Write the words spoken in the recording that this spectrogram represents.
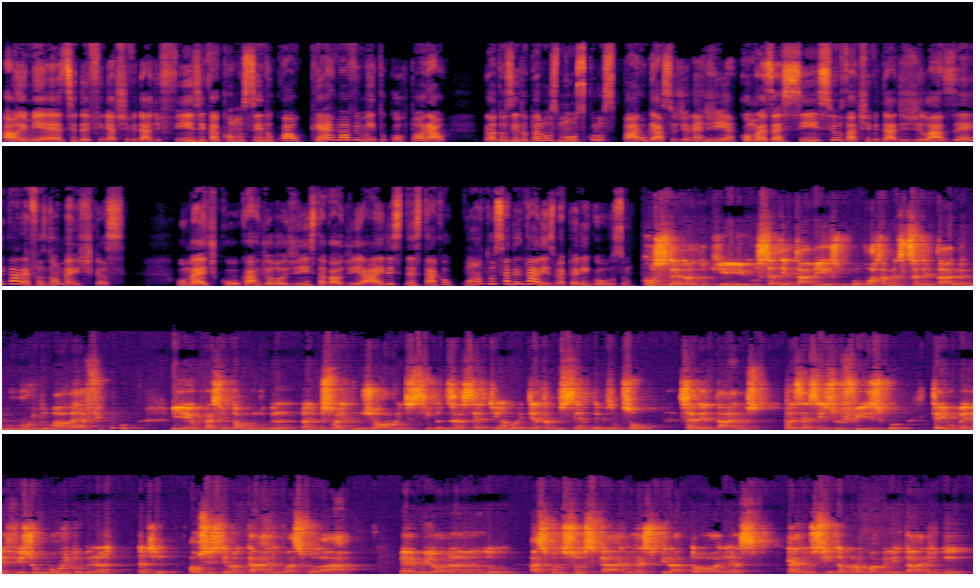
A OMS define atividade física como sendo qualquer movimento corporal produzido pelos músculos para o gasto de energia, como exercícios, atividades de lazer e tarefas domésticas. O médico cardiologista Valdir Aires destaca o quanto o sedentarismo é perigoso. Considerando que o sedentarismo, o comportamento sedentário é muito maléfico e é um percentual muito grande, principalmente nos jovens de 5 a 17 anos, 80% deles são sedentários, o exercício físico tem um benefício muito grande ao sistema cardiovascular, é, melhorando as condições cardiorrespiratórias, reduzindo a probabilidade de,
